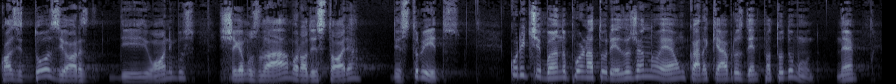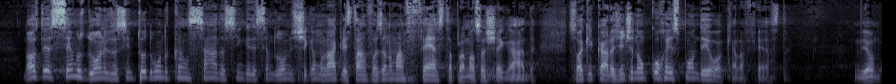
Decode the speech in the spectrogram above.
quase 12 horas de ônibus, chegamos lá, moral da história, destruídos. Curitibano, por natureza, já não é um cara que abre os dentes para todo mundo, né? Nós descemos do ônibus assim, todo mundo cansado assim, que descemos do ônibus, chegamos lá que eles estavam fazendo uma festa para nossa chegada. Só que, cara, a gente não correspondeu àquela festa. Entendeu?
